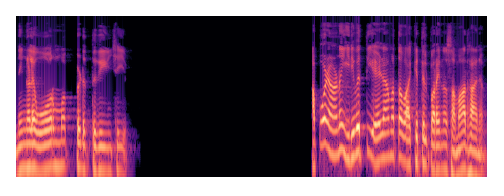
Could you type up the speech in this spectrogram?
നിങ്ങളെ ഓർമ്മപ്പെടുത്തുകയും ചെയ്യും. അപ്പോഴാണ് ഇരുപത്തിയേഴാമത്തെ വാക്യത്തിൽ പറയുന്ന സമാധാനം.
